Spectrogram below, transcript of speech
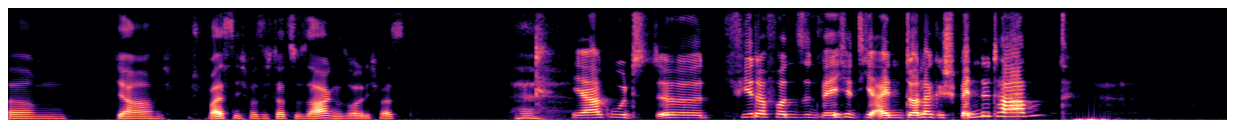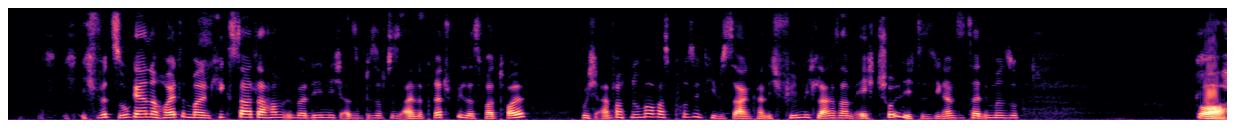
Ähm, ja, ich, ich weiß nicht, was ich dazu sagen soll. Ich weiß, Ja, gut. Äh, vier davon sind welche, die einen Dollar gespendet haben. Ich, ich würde so gerne heute mal einen Kickstarter haben, über den ich, also bis auf das eine Brettspiel, das war toll, wo ich einfach nur mal was Positives sagen kann. Ich fühle mich langsam echt schuldig, dass ich die ganze Zeit immer so. Oh,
